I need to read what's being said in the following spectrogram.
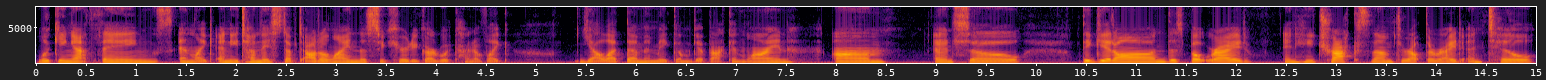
looking at things and like anytime they stepped out of line the security guard would kind of like yell at them and make them get back in line. Um and so they get on this boat ride and he tracks them throughout the ride until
